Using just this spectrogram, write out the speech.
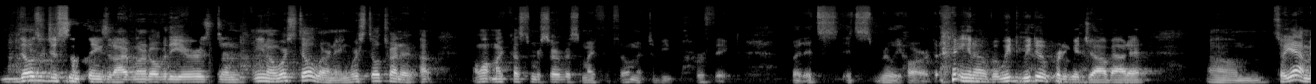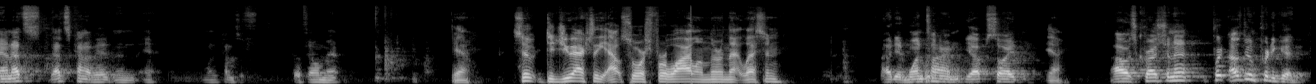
those are just some things that I've learned over the years, and you know we're still learning. We're still trying to. I, I want my customer service and my fulfillment to be perfect, but it's it's really hard, you know. But we we do a pretty good job at it. Um, so yeah, man, that's that's kind of it. And, and when it comes to fulfillment, yeah. So, did you actually outsource for a while and learn that lesson? I did one time. Yep. So I Yeah. I was crushing it. I was doing pretty good,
